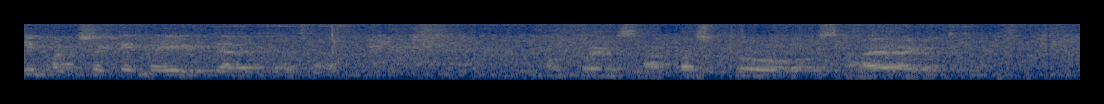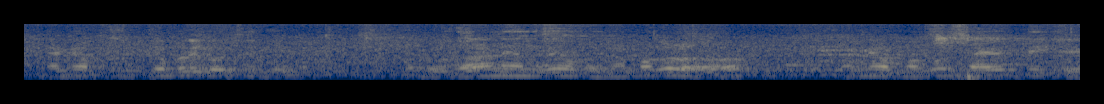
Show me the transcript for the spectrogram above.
ಈ ಪಕ್ಷಕ್ಕೆ ಕೈ ಹಿಡಿತಾರೆ ಸರ್. ಸಾಕಷ್ಟು ಸಹಾಯ ಆಗುತ್ತೆ. ಯಾಕಂದ್ರೆ ಪ್ರತಿಯೊಬ್ಬರಿಗೆ ಗೊತ್ತಿದ್ದೆ ಒಂದು ಉದಾಹರಣೆ ಅಂದರೆ ಒಬ್ಬ ಹೆಣ್ಮಗಳು ಒಬ್ಬ ಮಗು ಸಾಹಿತಿಗೆ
